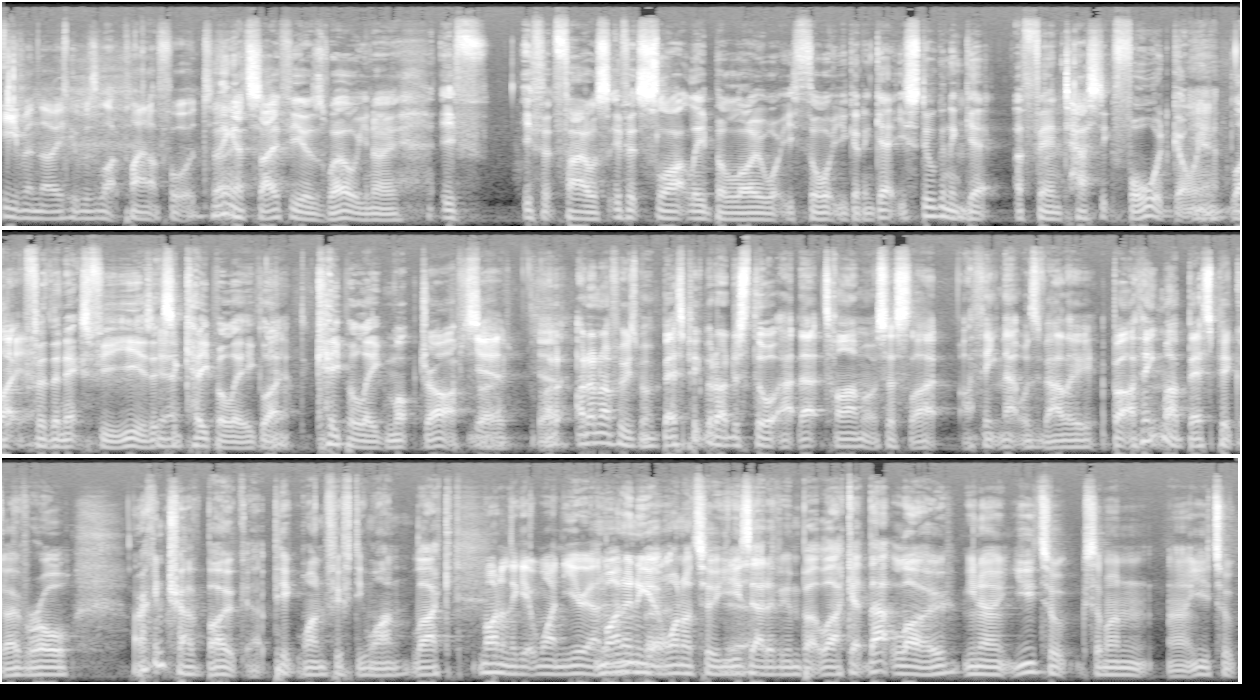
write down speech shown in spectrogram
even though he was like playing up forward. So. I think that's safe here as well. You know, if if it fails, if it's slightly below what you thought you're going to get, you're still going to get a fantastic forward going. Yeah. Like Yeah. for the next few years, it's Yeah. a keeper league, like Yeah. keeper league mock draft. So, Yeah. yeah. I don't- know if it was my best pick, but I just thought at that time it was just like I think that was value. But I think my best pick overall, I reckon Trav Boak at pick one fifty one. Like might only get one year out might of him. only get but- one or two years yeah. out of him, but like at that low, you know, you took someone, uh, you took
